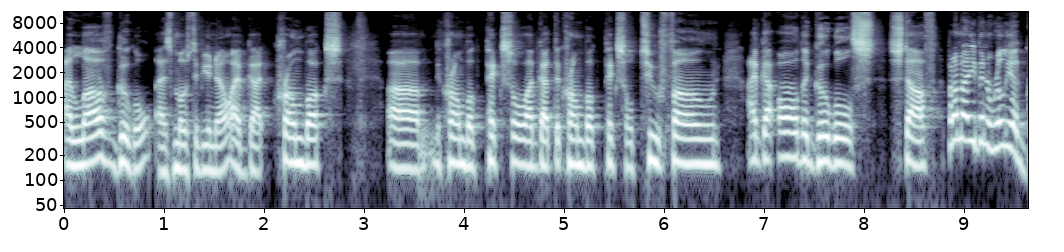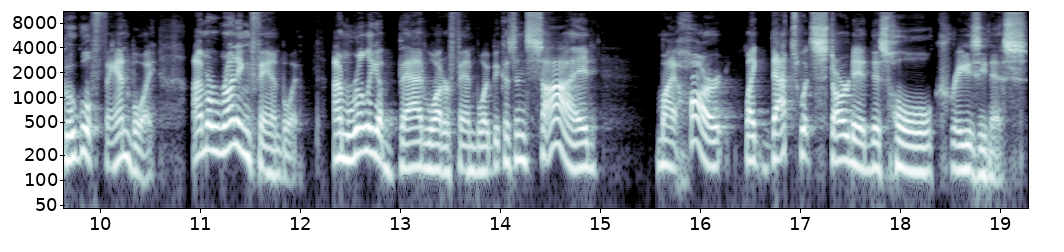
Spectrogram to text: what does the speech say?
I love Google, as most of you know. I've got Chromebooks, uh, the Chromebook Pixel. I've got the Chromebook Pixel 2 phone. I've got all the Google stuff, but I'm not even really a Google fanboy. I'm a running fanboy. I'm really a Badwater fanboy because inside my heart, like that's what started this whole craziness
